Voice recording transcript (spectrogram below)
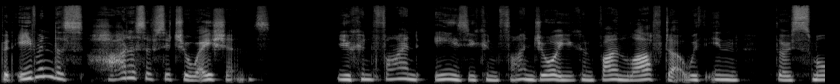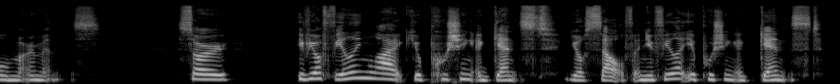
but even the hardest of situations you can find ease, you can find joy, you can find laughter within those small moments. So, if you're feeling like you're pushing against yourself and you feel like you're pushing against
